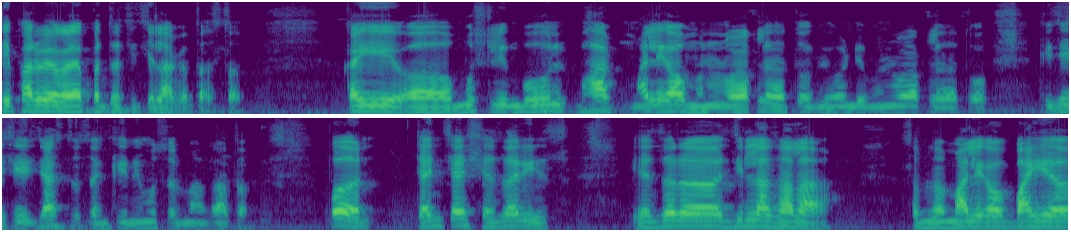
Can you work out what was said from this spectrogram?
ते फार वेगळ्या पद्धतीचे लागत असतात. काही मुस्लिम बहुल भाग मालेगाव म्हणून ओळखला जातो, भिवंडी म्हणून ओळखला जातो, की जसे जास्त संख्येने मुसलमान राहतात. पण त्यांच्या शेजारीच हे जर जिल्हा झाला, समजा मालेगाव बाह्य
